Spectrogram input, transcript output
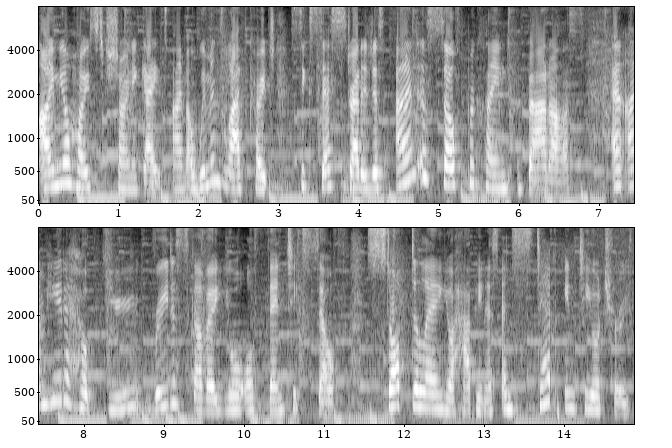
I'm your host, Shona Gates. I'm a women's life coach, success strategist, and a self proclaimed badass. And I'm here to help you rediscover your authentic self, stop delaying your happiness, and step into your truth.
